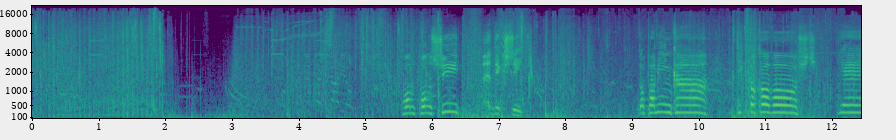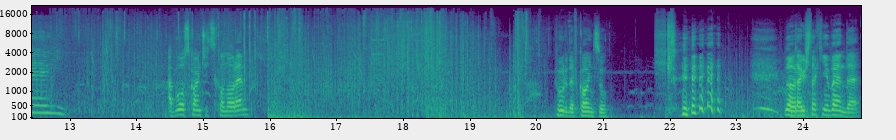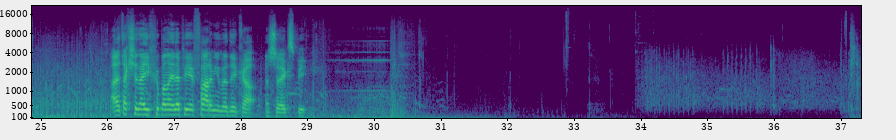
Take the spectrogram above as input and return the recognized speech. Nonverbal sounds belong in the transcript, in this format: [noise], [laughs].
Pon, pon, shit! Medic shit! Dopaminka! TikTokowość! Jej! A było skończyć z honorem? Kurde, w końcu. [laughs] Dobra, już tak nie będę. Ale tak się na ich chyba najlepiej farmi medyka, znaczy XP.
